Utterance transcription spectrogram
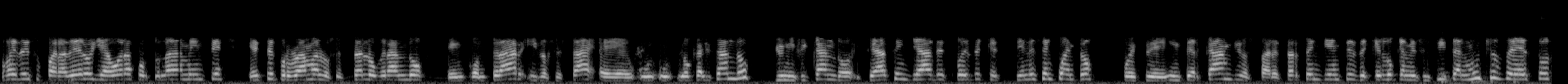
fue de su paradero y ahora afortunadamente este programa los está logrando encontrar y los está eh, localizando y unificando. Se hacen ya después de que tiene ese encuentro pues eh, intercambios para estar pendientes de qué es lo que necesitan. Muchos de estos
